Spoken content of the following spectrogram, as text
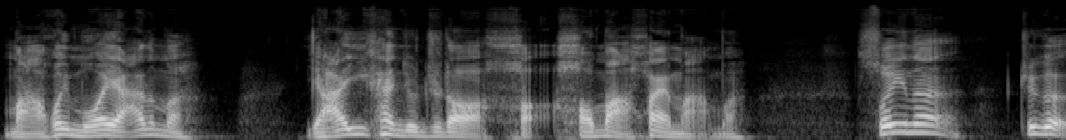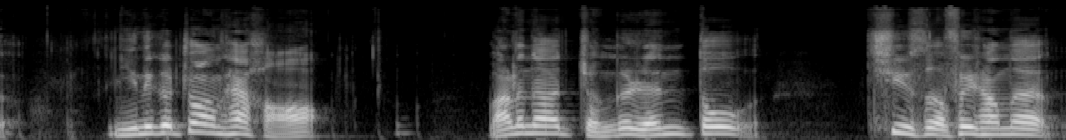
马会磨牙的嘛，牙一看就知道好好马坏马嘛，所以呢，这个。你那个状态好，完了呢，整个人都气色非常的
